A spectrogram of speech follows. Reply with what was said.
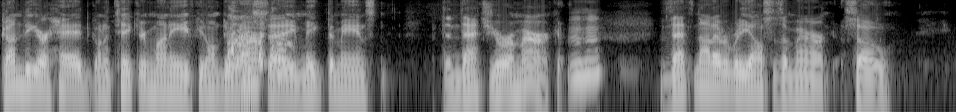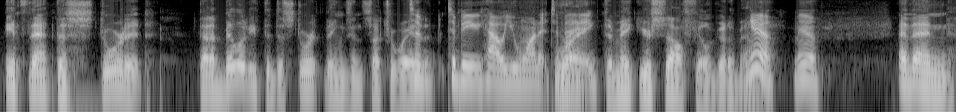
gun to your head, going to take your money, if you don't do what I say, make demands, then that's your America. Mm-hmm. That's not everybody else's America. So it's that distorted, that ability to distort things in such a way To that, to be how you want it to right, to make yourself feel good about be. it. Yeah. Yeah. And then,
